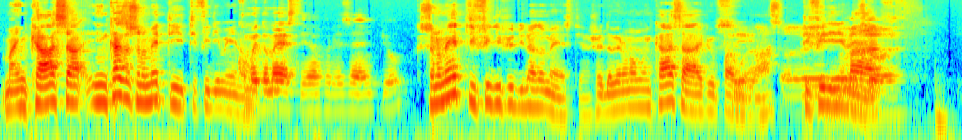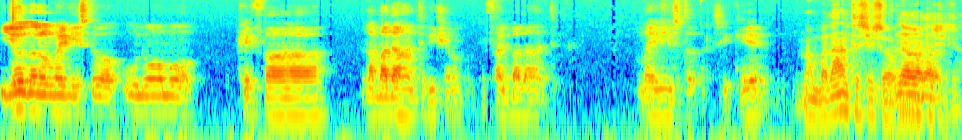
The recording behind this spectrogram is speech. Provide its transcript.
ma in casa, in casa secondo me ti, ti fidi meno. Come domestica, per esempio. Secondo me ti fidi più di una domestica, cioè ad avere un uomo in casa hai più Sì, paura. ma no? ti fidi di meno. Io non ho mai visto un uomo che fa la badante, diciamo, che fa il badante. Mai visto, sì che No, badante si so. No, no, badante si so.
